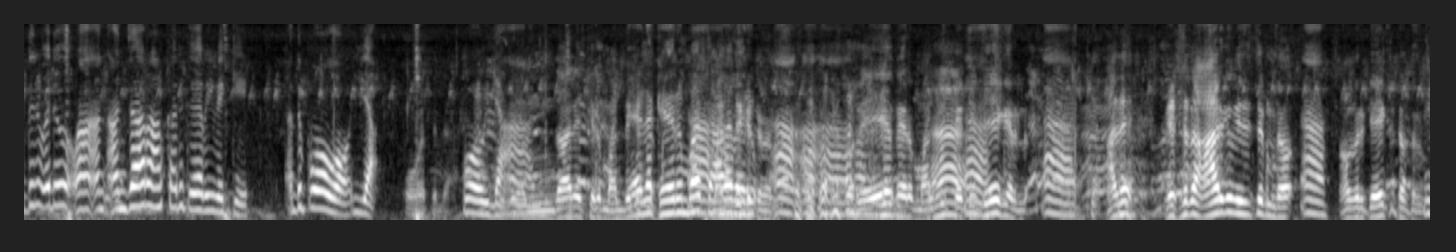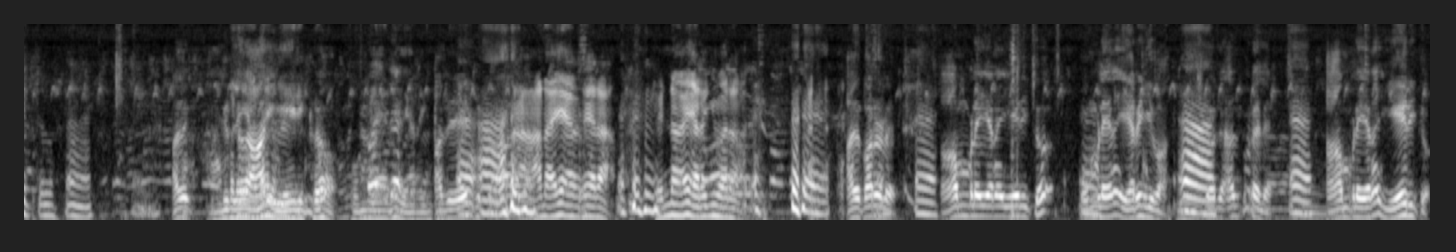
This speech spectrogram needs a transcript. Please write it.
ഇതിന് ഒരു അഞ്ചാറ് ആൾക്കാർ കയറി വെക്കേ. അത് പോവോ? ഇല്ല. പോകത്തില്ല. പോവില്ല. ആ. എന്തായാലും ഇച്ചിരി മല്ല് ഇല കയറുമ്പോ താഴെ വരും. കിട്ടണം. ആ ആ ആ കുറേ പേര് മല്ല് കെട്ടിട്ടേ കയറില്ല ആ ഓക്കെ. അത് കൃഷ്ണൻ ആർക്ക് വിധിച്ചിട്ടുണ്ടോ? ആ. അവർക്കേ കിട്ടത്തുള്ളൂ. കിട്ടുള്ളൂ ആ. അത് കൃഷ്ണൻ ആർക്ക് വിധിച്ചിട്ടുണ്ടോ? ഏരിക്കോ? കുമ്പളേനെ ഇറങ്ങി. അതേ. ആണായ ഇറങ്ങിയരാ പെണ്ണായ ഇറങ്ങി വരാം. അത് പറയണേ. ആമ്പളേന ഏരിക്കോ പൊമ്പളേന ഇറങ്ങി വാ. അത് പറയല്ലേ? ആമ്പളേന ഏരിക്കോ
